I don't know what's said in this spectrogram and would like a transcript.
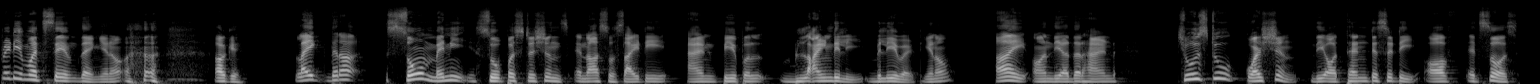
pretty much same thing you know. Okay. Like there are so many superstitions in our society and people blindly believe it, you know. I, on the other hand, choose to question the authenticity of its source.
